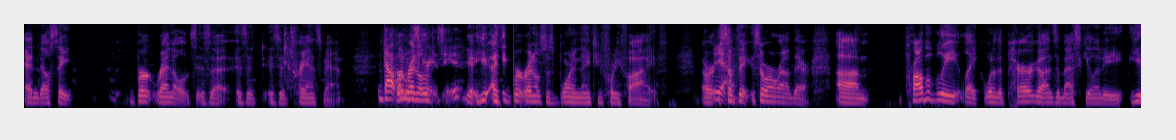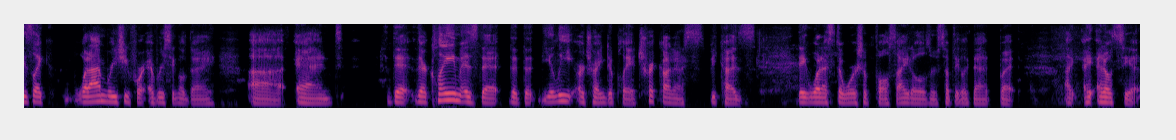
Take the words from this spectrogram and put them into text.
and they'll say Burt Reynolds is a is a is a trans man. That Burt one was Reynolds- crazy. Yeah, he I think Burt Reynolds was born in 1945 or Yeah. something somewhere around there. Um probably like one of the paragons of masculinity. He's like what I'm reaching for every single day. Uh and the, their claim is that that the, the elite are trying to play a trick on us because they want us to worship false idols or something like that. But I, I, I don't see it.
